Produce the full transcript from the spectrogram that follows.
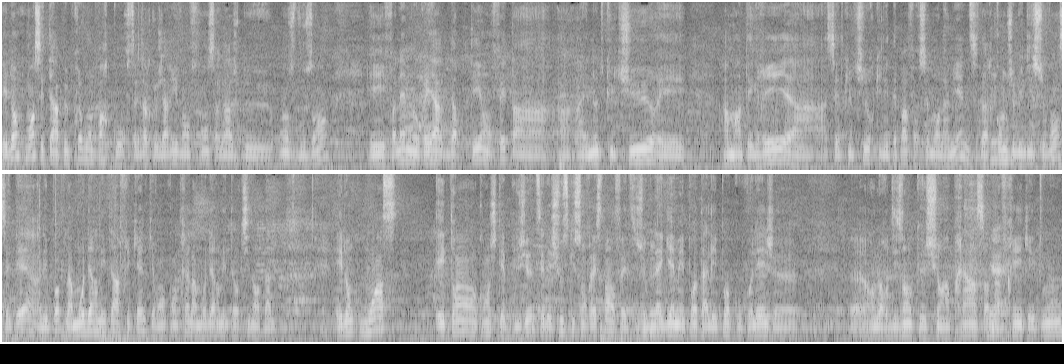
Et donc moi c'était à peu près mon parcours, c'est-à-dire que j'arrive en France à l'âge de 11-12 ans et il fallait me réadapter en fait à, à une autre culture et à m'intégrer à, cette culture qui n'était pas forcément la mienne. C'est-à-dire, comme je le dis souvent, c'était à l'époque la modernité africaine qui rencontrait la modernité occidentale. Et donc, moi, étant quand j'étais plus jeune, c'est des choses qui sont restées en fait. Je mhm. blaguais mes potes à l'époque au collège euh, euh, en leur disant que je suis un prince en Afrique et tout.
